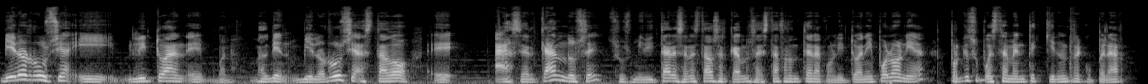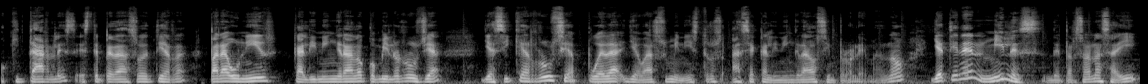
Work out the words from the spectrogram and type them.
Bielorrusia y Lituania, eh, bueno, más bien, Bielorrusia ha estado eh, acercándose, sus militares han estado acercándose a esta frontera con Lituania y Polonia, porque supuestamente quieren recuperar o quitarles este pedazo de tierra para unir Kaliningrado con Bielorrusia y así que Rusia pueda llevar suministros hacia Kaliningrado sin problemas, ¿no? Ya tienen miles de personas ahí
